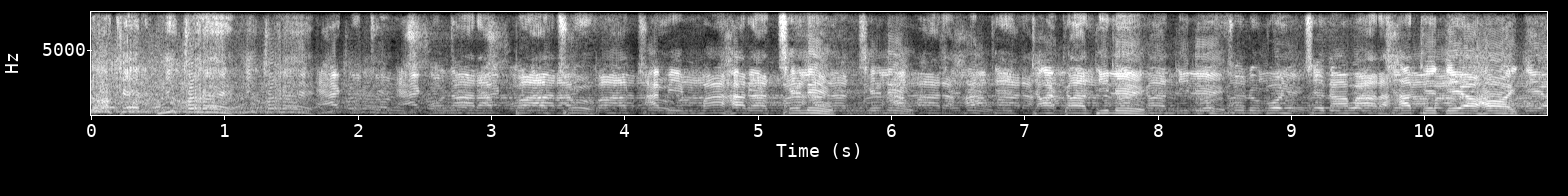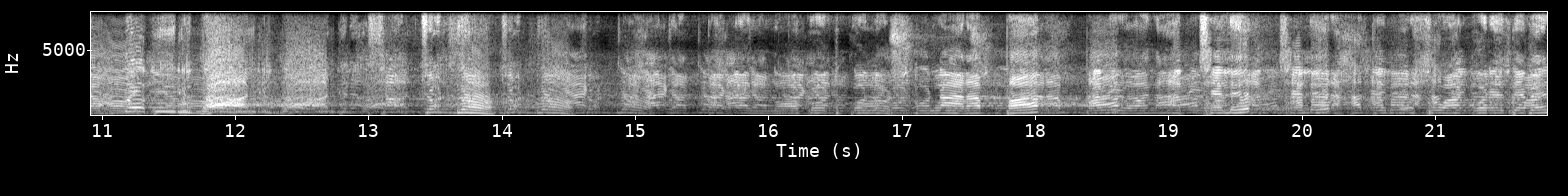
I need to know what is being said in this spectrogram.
লোকের ভিতরে সোনার আব্বা আছো আমি মাহারা ছেলে। আমার হাতে টাকা দিলে রসুল বলছেন আমার হাতে দেয়া হয়। নবীর ঘর। জন্য নগদ কোন সোনার আব্বা, আমি অনাথ ছেলে, আমার হাতে মসোয়া করে দেবেন।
